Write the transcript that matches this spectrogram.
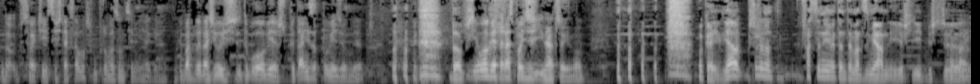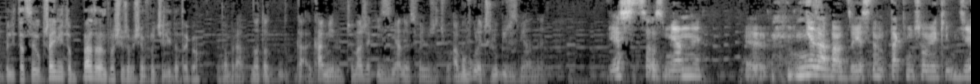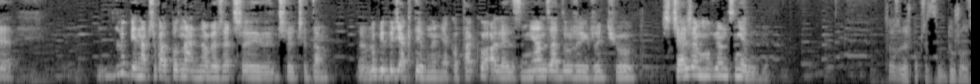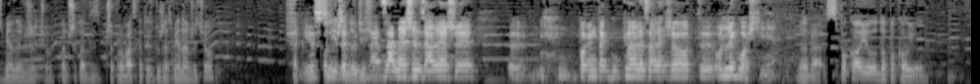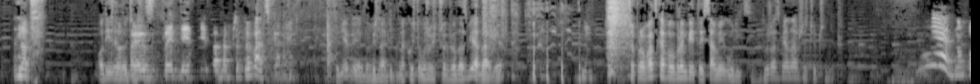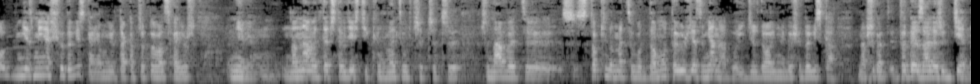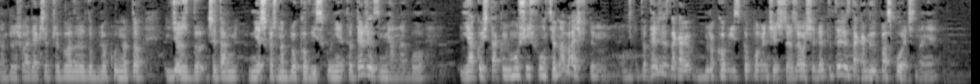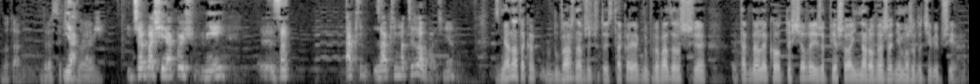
No, słuchajcie, jesteś tak samo współprowadzącymi jak ja. Chyba wyraziłeś, to było, wiesz, pytanie z odpowiedzią, nie? Dobrze. Nie mogę teraz powiedzieć inaczej, no. Okej, ja szczerze mówiąc, fascynuje mnie ten temat zmian i jeśli byście Dawaj. byli tacy uprzejmi, to bardzo bym prosił, żebyśmy wrócili do tego. Dobra, no to Ka Kamil, czy masz jakieś zmiany w swoim życiu? Albo w ogóle, czy lubisz zmiany? Jest co, zmiany? y, Nie za bardzo. Jestem takim człowiekiem, gdzie lubię na przykład poznać nowe rzeczy, czy, czy tam y, lubię być aktywnym jako tako, ale zmian za dużych w życiu, szczerze mówiąc, nie lubię. Co rozumiesz poprzez dużą zmianę w życiu? Na przykład przeprowadzka to jest duża zmiana w życiu? Tak Jest od to 1 do przep- 10. Zależy, zależy, y, powiem tak głupio, ale zależy od y, odległości, nie? No dobra, z pokoju do pokoju. No to, Od 1 to, do to 10. jest to jest nie jest żadna przeprowadzka, nie? To nie wiem, no wiesz, dla, dla kogoś to może być przegrana zmiana, nie? Przeprowadzka w obrębie tej samej ulicy. Duża zmiana w życiu, czy nie? Nie, no bo nie zmienia środowiska. Ja mówię, taka przeprowadzka już, nie wiem, no nawet te 40 km, czy, czy, czy, czy nawet y, 100 km od domu, to już jest zmiana, bo idziesz do innego środowiska. Na przykład, to też zależy gdzie. Na przykład, jak się przeprowadzasz do bloku, no to idziesz do, czy tam mieszkasz na blokowisku, nie? To też jest zmiana, bo jakoś takoś musisz funkcjonować w tym. To też jest taka blokowisko, powiem Ci szczerze, osiedle to też jest taka grupa społeczna, nie? No tak, dresy ci znają. I trzeba się jakoś w niej zakli- zaklimatyzować, nie? Zmiana taka ważna w życiu to jest taka, jak wyprowadzasz się tak daleko od teściowej, że pieszo ani na rowerze nie może do ciebie przyjechać.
